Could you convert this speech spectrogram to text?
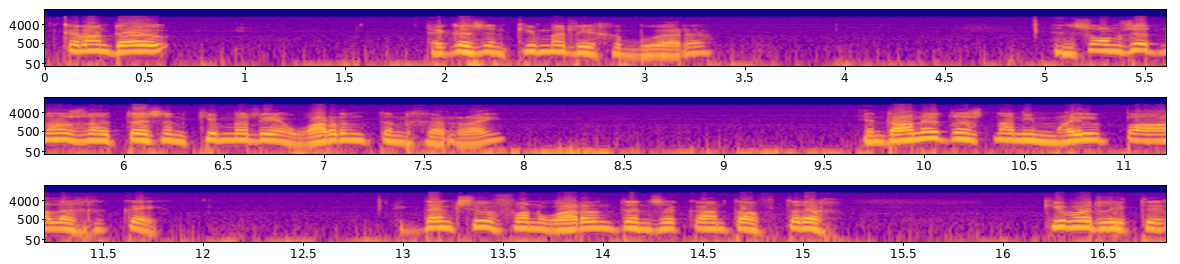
Ek kan onthou, ek is in Kimmerley gebore, en soms het ons nou tussen Kimmerley en Warrington gerei, en dan het ons na die mylpale gekyk. Ek denk so van Warringtonse kant af terug, Kimmerley toe,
